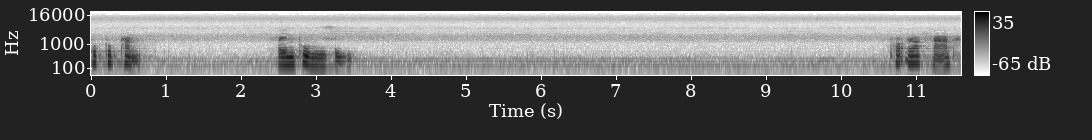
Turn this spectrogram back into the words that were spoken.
ทุกทุกท่าน เป็นผู้มีศีลเพราะรักษาท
